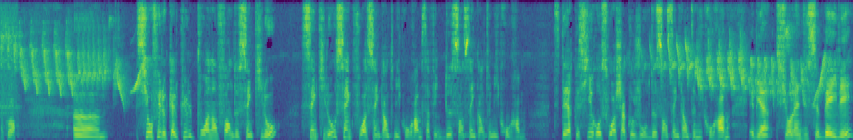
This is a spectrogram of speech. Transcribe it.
D'accord? Euh, Si on fait le calcul, pour un enfant de 5 kg, 5 kg, 5 fois 50 microgrammes, ça fait 250 microgrammes. C'est-à-dire que s'il reçoit chaque jour 250 microgrammes, eh bien, sur l'indice Bailey,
